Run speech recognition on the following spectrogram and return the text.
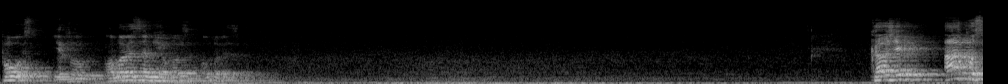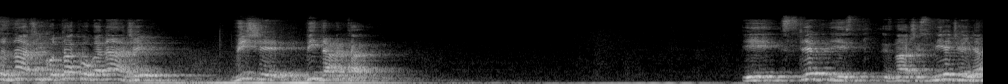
post. Je to obaveza, nije obaveza? Obaveza. Kaže, ako se znači kod takvoga nađe više vidata i, slijed, i znači slijedženja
